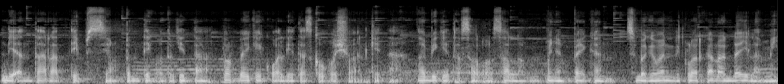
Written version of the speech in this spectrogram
di antara tips yang penting untuk kita perbaiki kualitas kekhusyuan kita. Nabi kita SAW menyampaikan sebagaimana dikeluarkan oleh Dailami,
